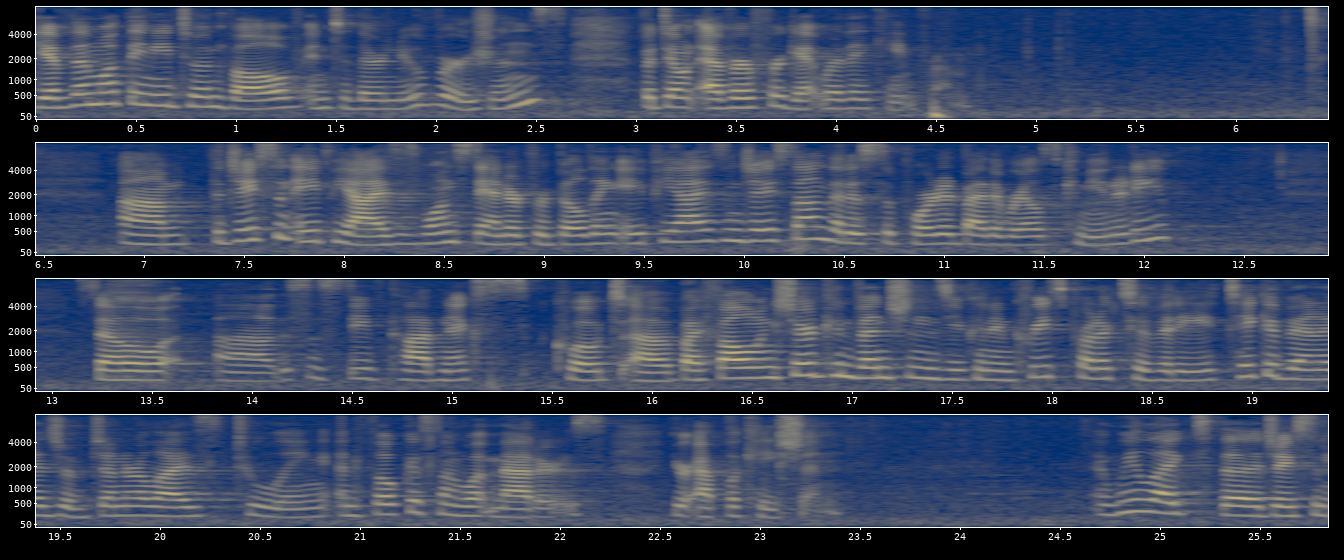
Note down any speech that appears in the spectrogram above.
Give them what they need to evolve into their new versions, but don't ever forget where they came from. Um, the JSON APIs is one standard for building APIs in JSON that is supported by the Rails community. So uh, this is Steve Klabnik's quote, uh, by following shared conventions, you can increase productivity, take advantage of generalized tooling, and focus on what matters, your application. And we liked the JSON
